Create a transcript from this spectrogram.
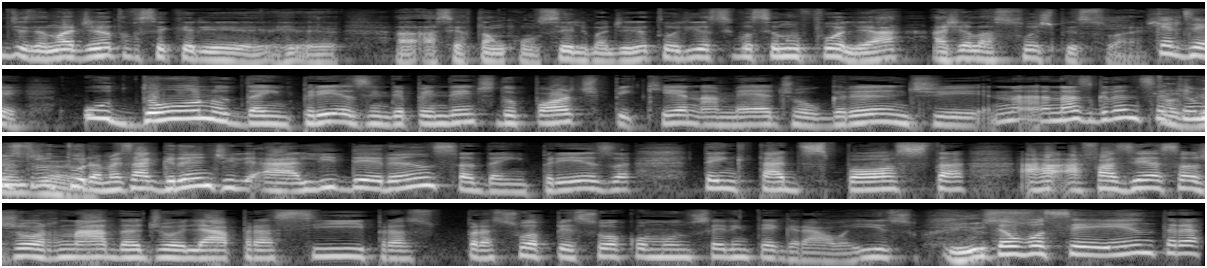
dizer, não adianta você querer é, acertar um conselho, uma diretoria, se você não for olhar as relações pessoais. Quer dizer, o dono da empresa, independente do porte pequeno, médio ou grande, na, nas grandes você nas tem uma estrutura, é. mas a grande, a liderança da empresa tem que estar disposta a, a fazer essa jornada de olhar para si, para para sua pessoa como um ser integral, é isso? isso? Então você entra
